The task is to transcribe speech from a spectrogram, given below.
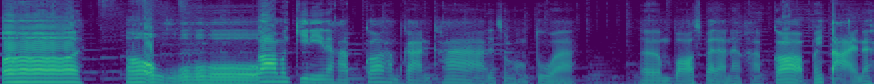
เฮ้ย โอ้โหก็เมื่อกี้นี้นะครับ ก็ทำการฆ่าในส่วนของตัวเอ่อบอสไปแล้วนะครับ ก็ไม่ตายนะ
